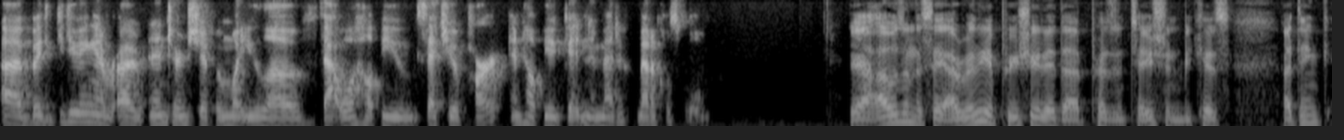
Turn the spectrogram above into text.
uh, but doing a, a, an internship in what you love that will help you set you apart and help you get into med- medical school yeah, I was gonna say I really appreciated that presentation because I think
